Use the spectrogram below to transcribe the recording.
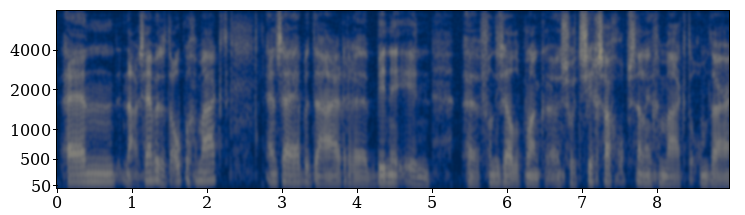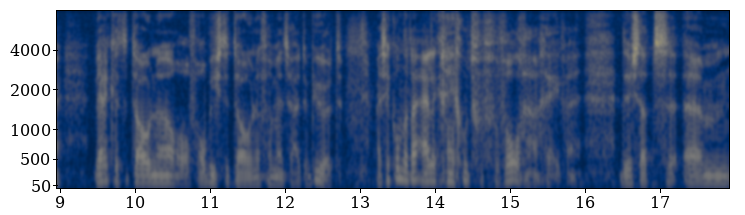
En nou, ze hebben het opengemaakt. En zij hebben daar eh, binnenin van diezelfde planken een soort zigzagopstelling gemaakt om daar werken te tonen of hobby's te tonen van mensen uit de buurt. Maar ze konden daar eigenlijk geen goed ver- vervolg aan geven. Dus dat, ehm,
